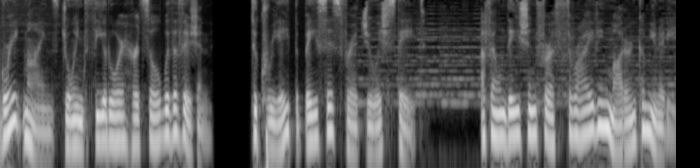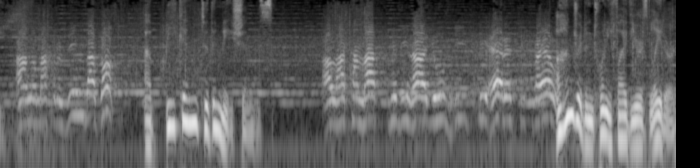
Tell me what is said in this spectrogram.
great minds joined Theodor Herzl with a vision to create the basis for a Jewish state, a foundation for a thriving modern community, a beacon to the nations. 125 years later,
